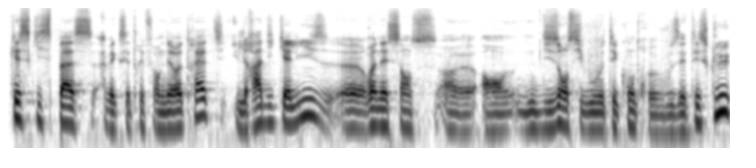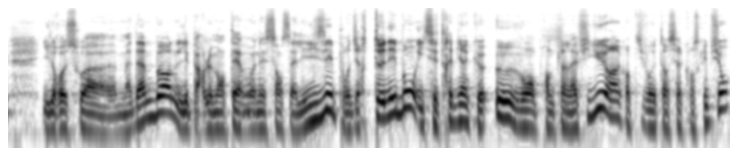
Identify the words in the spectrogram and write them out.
Qu'est-ce qui se passe avec cette réforme des retraites? Il radicalise euh, Renaissance euh, en disant si vous votez contre, vous êtes exclu. Il reçoit Madame Borne, les parlementaires Renaissance à l'Élysée pour dire tenez bon. Il sait très bien que eux vont en prendre plein la figure hein, quand ils vont être en circonscription.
